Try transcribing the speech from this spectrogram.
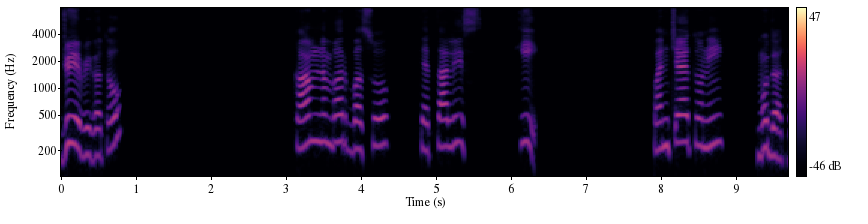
જોઈએ વિગતો કામ નંબર બસો તેતાલીસ ઈ પંચાયતોની મુદત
